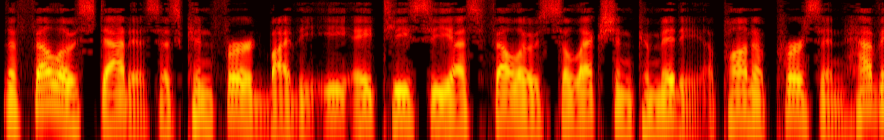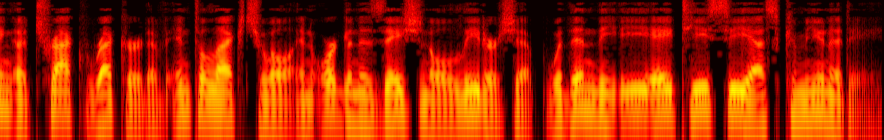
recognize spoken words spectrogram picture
The Fellow status is conferred by the EATCS Fellows Selection Committee upon a person having a track record of intellectual and organizational leadership within the EATCS community.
